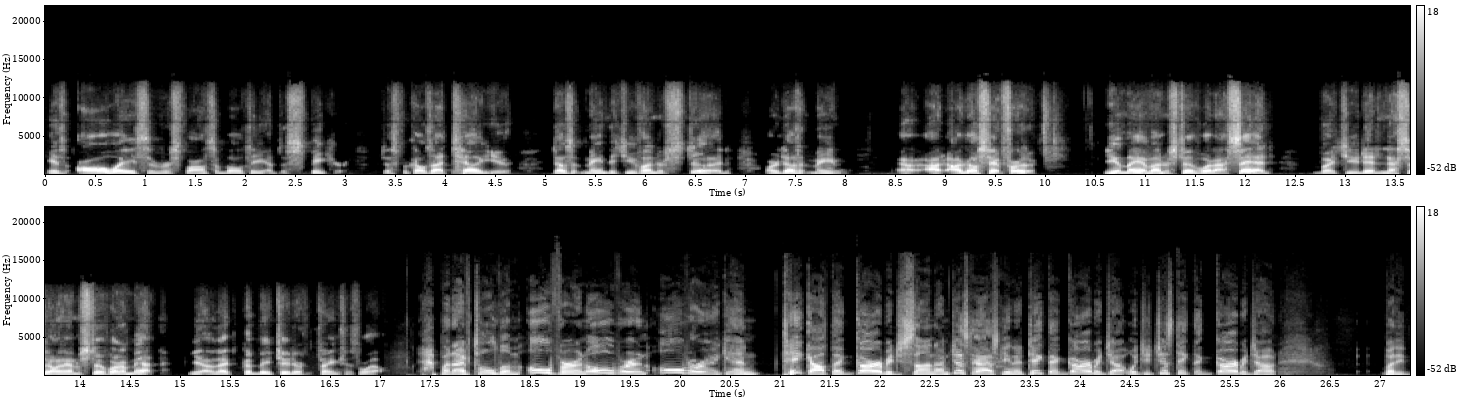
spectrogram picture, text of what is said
is always the responsibility of the speaker. Just because I tell you doesn't mean that you've understood or doesn't mean uh, I, will go a step further you may have understood what I said, but you didn't necessarily understand what I meant. You know, that could be two different things as well. But I've told them over and over and over again take out the garbage, son. I'm just asking to take that garbage out. Would you just take the garbage out? But it,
